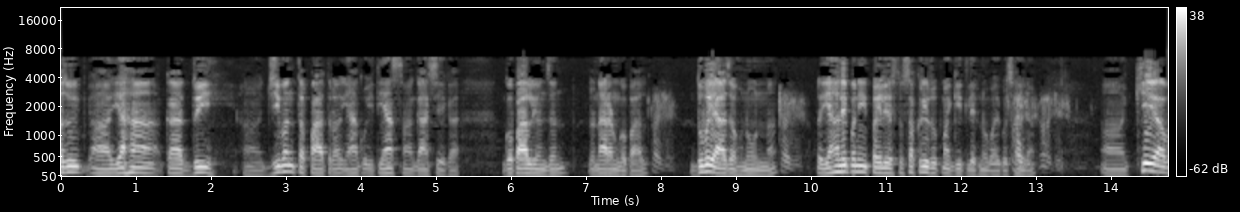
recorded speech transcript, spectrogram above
दाजु यहाँका दुई जीवन्त पात्र यहाँको इतिहाससँग गाँसिएका गोपाल योन्जन र नारायण गोपाल दुवै आज हुनुहुन्न। र यहाँले पनि पहिले जस्तो सक्रिय रूपमा गीत लेख्नु भएको छैन। के अब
